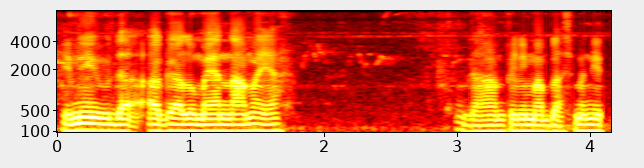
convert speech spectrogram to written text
Ini udah agak lumayan lama ya. Udah hampir 15 menit.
